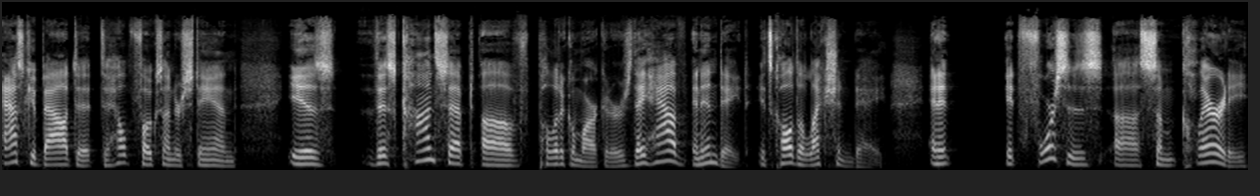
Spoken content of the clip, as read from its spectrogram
ask you about to, to help folks understand is this concept of political marketers. They have an end date. It's called election day. And it it forces uh, some clarity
